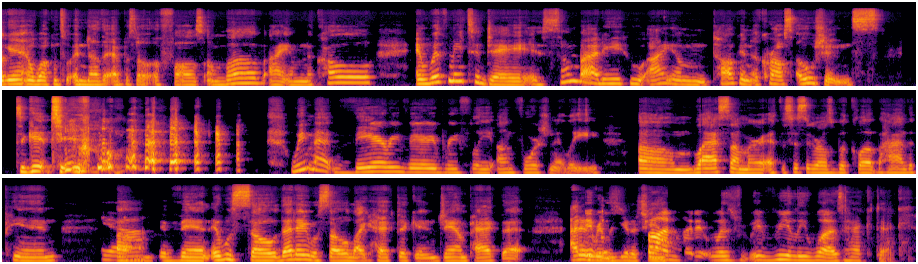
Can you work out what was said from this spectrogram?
again, and welcome to another episode of Falls on Love. I am Nicole, and with me today is somebody who I am talking across oceans to get to. we met very, very briefly, unfortunately, um, last summer at the Sister Girls Book Club behind the pen Yeah. um, event. It was so that day was so like hectic and jam packed that I didn't it really get a chance. fun, but it was it really was hectic.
